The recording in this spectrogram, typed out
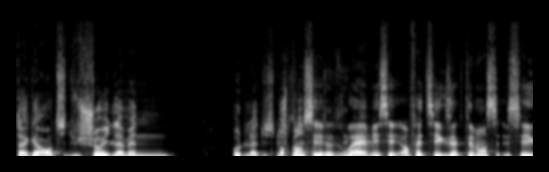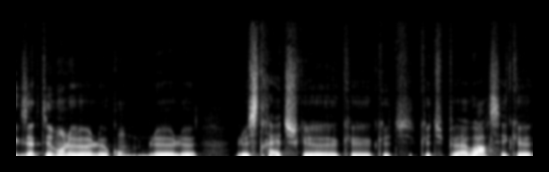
Ta garantie du show, il l'amène au-delà du Je sportif. pense que c'est- D'autres ouais, mais c'est en fait c'est exactement c'est c'est exactement le le le, le, le stretch que que que tu, que tu peux avoir, c'est que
